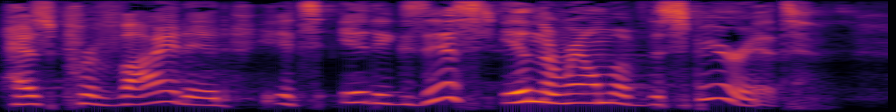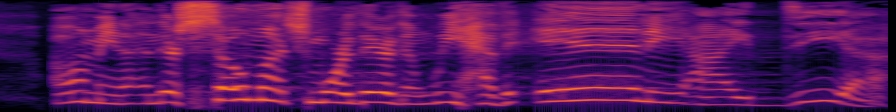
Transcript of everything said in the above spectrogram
has provided, it's, it exists in the realm of the spirit. I mean, and there's so much more there than we have any idea.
